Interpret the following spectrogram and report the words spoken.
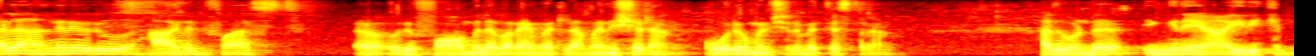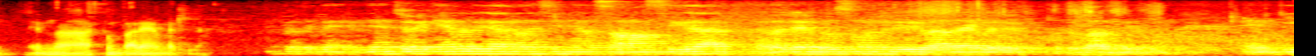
അല്ല അങ്ങനെ ഒരു ഹാർഡ് ആൻഡ് ഫാസ്റ്റ് ഒരു ഫോമുല പറയാൻ പറ്റില്ല. മനുഷ്യരാണ്. ഓരോ മനുഷ്യരും വ്യത്യസ്തരാണ്. അതുകൊണ്ട് ഇങ്ങനെ ആയിരിക്കും എന്ന് ആർക്കും പറയാൻ പറ്റില്ല. ഞാൻ രണ്ടു ദിവസം എനിക്ക്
